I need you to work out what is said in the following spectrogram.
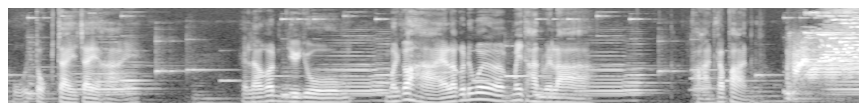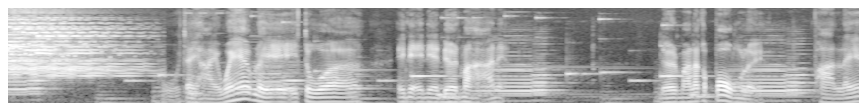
โอ้ยตกใจใจหาย แล้วก็อยู่ๆมันก็หายแล้วก็นึกว่าไม่ทันเวลา ผ่านครับผ่านโอ้ใจหายแวบเลยไอ้ตัวไอเนี่ยไอเนี่ยเดินมาหาเนี่ย เดินมาแล้วก็โป้งเลย ผ่านแล้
